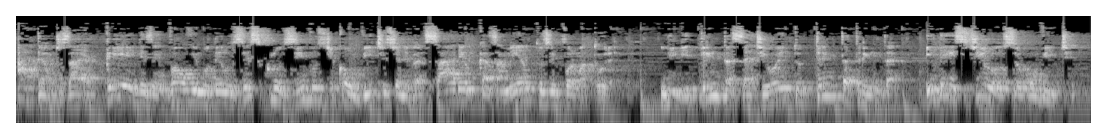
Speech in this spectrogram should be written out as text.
A Tel Design cria e desenvolve modelos exclusivos de convites de aniversário, casamentos e formatura. Ligue 378 3030 e dê estilo ao seu convite.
